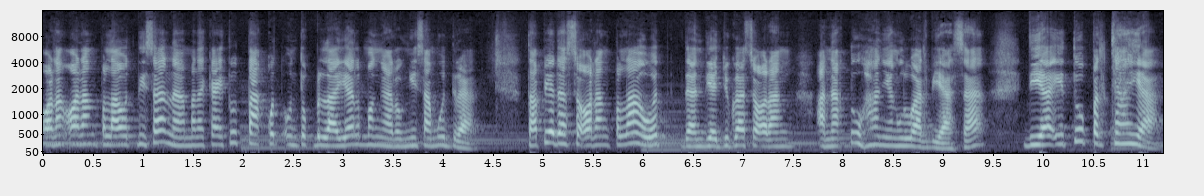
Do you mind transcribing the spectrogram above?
orang-orang pelaut di sana mereka itu takut untuk berlayar mengarungi samudra. Tapi ada seorang pelaut dan dia juga seorang anak Tuhan yang luar biasa. Dia itu percaya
